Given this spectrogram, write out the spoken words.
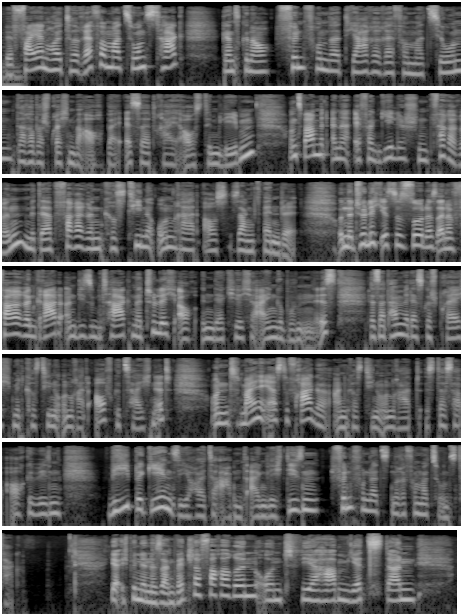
Wir feiern heute Reformationstag, ganz genau 500 Jahre Reformation. Darüber sprechen wir auch bei SR3 aus dem Leben. Und zwar mit einer evangelischen Pfarrerin, mit der Pfarrerin Christine Unrat aus St. Wendel. Und natürlich ist es so, dass eine Pfarrerin gerade an diesem Tag natürlich auch in der Kirche eingebunden ist. Deshalb haben wir das Gespräch mit Christine Unrat aufgezeichnet. Und meine erste Frage an Christine Unrat ist deshalb auch gewesen, wie begehen Sie heute Abend eigentlich diesen 500. Reformationstag? Ja, ich bin ja eine St. Wendler-Pfarrerin und wir haben jetzt dann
